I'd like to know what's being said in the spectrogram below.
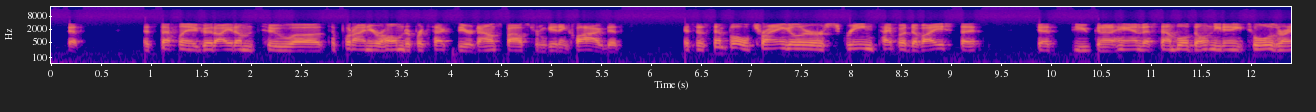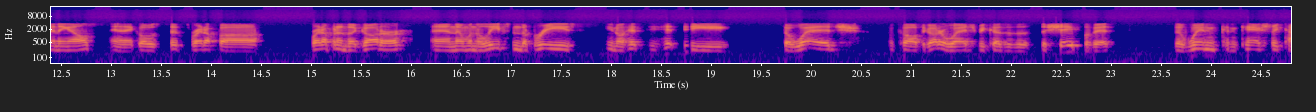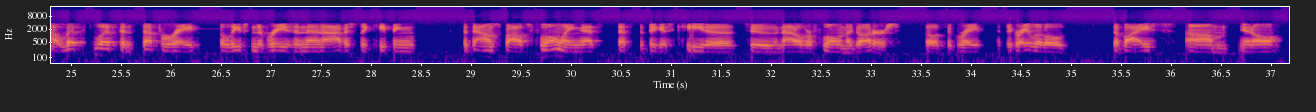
that's definitely a good item to uh, to put on your home to protect your downspouts from getting clogged. It's it's a simple triangular screen type of device that that you can hand assemble. Don't need any tools or anything else, and it goes sits right up uh, right up into the gutter. And then when the leaves and the breeze, you know, hit hit the the wedge, we call it the gutter wedge because of the, the shape of it. The wind can, can actually kind of lift lift and separate the leaves and debris, and then obviously keeping the downspouts flowing. That's that's the biggest key to to not overflowing the gutters. So it's a great it's a great little device. Um, you know,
